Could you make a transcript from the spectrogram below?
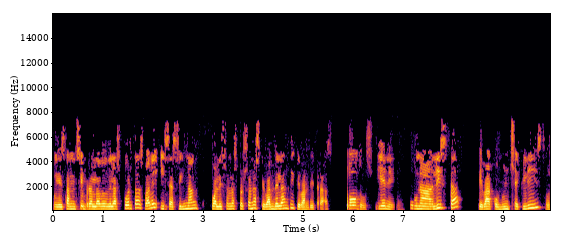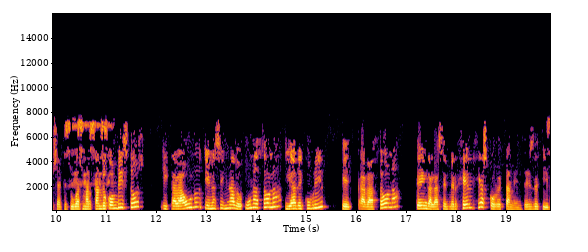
eh, están siempre al lado de las puertas, ¿vale? Y se asignan cuáles son las personas que van delante y que van detrás. Todos tienen una lista que va con un checklist, o sea que tú vas marcando con vistos y cada uno tiene asignado una zona y ha de cubrir que cada zona tenga las emergencias correctamente. Es decir,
